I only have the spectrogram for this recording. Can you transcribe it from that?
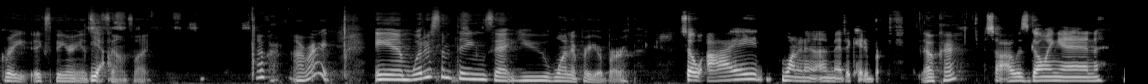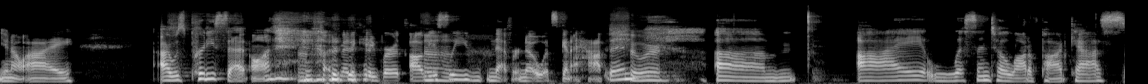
great experience. Yeah. It sounds like. Okay. All right. And what are some things that you wanted for your birth? so I wanted an unmedicated birth. Okay. So I was going in, you know, I, I was pretty set on an unmedicated birth. Obviously, you never know what's going to happen. Sure. Um, I listened to a lot of podcasts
